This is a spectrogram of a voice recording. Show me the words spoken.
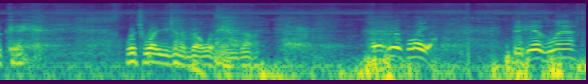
Okay. Which way are you going to go with him, John? To his left. To his left?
